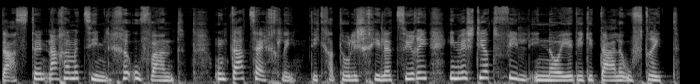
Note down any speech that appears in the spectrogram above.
das klingt nach einem ziemlichen Aufwand. Und tatsächlich, die katholische Kirche Zürich investiert viel in neue digitale Auftritte.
